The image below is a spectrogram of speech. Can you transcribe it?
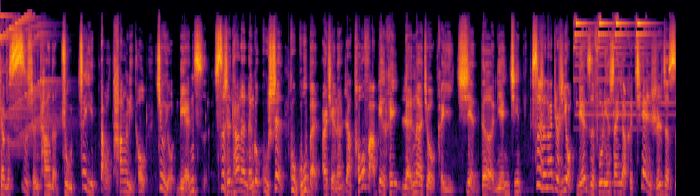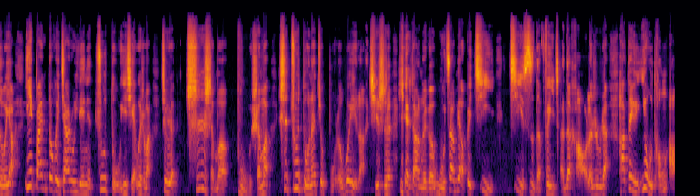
叫做四神汤的，煮这一道汤里头就有莲子。四神汤呢，能够固肾、固骨本，而且呢让头发变黑，人呢就可以显得年轻。四神汤就是用莲子、茯苓、山药和芡实这四味药，一般都会加入一点点猪肚一起。为什么？就是吃什么补什么，吃猪肚呢就补了胃了，其实也让这个五脏庙被祭。祭祀的非常的好了，是不是？它对于幼童啊，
